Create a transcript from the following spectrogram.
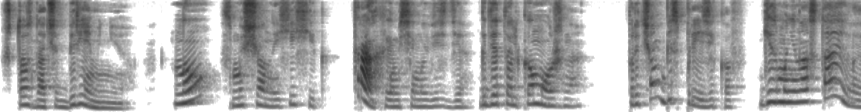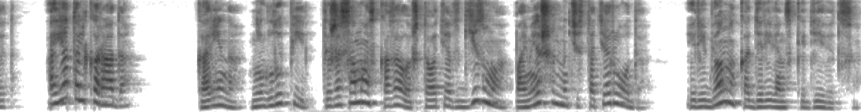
Что значит беременную? Ну, смущенный хихик. Трахаемся мы везде, где только можно. Причем без презиков. Гизма не настаивает, а я только рада. Карина, не глупи. Ты же сама сказала, что отец Гизма помешан на чистоте рода. И ребенок от деревенской девицы.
